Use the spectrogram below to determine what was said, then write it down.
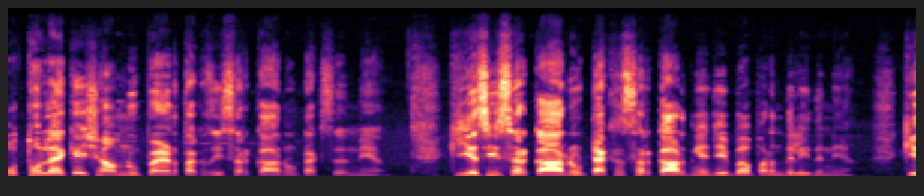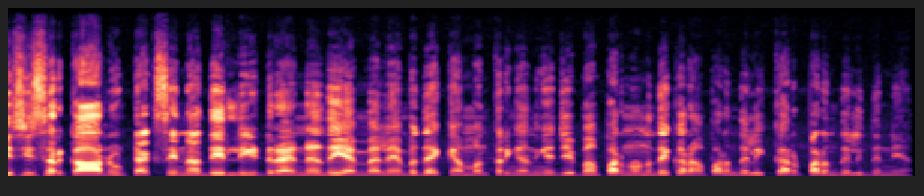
ਉੱਥੋਂ ਲੈ ਕੇ ਸ਼ਾਮ ਨੂੰ ਪੈਣ ਤੱਕ ਅਸੀਂ ਸਰਕਾਰ ਨੂੰ ਟੈਕਸ ਦਿੰਦੇ ਆ ਕੀ ਅਸੀਂ ਸਰਕਾਰ ਨੂੰ ਟੈਕਸ ਸਰਕਾਰ ਦੀਆਂ ਜੇਬਾਂ ਭਰਨ ਦੇ ਲਈ ਦਿੰਦੇ ਆ ਕਿ ਅਸੀਂ ਸਰਕਾਰ ਨੂੰ ਟੈਕਸ ਇਹਨਾਂ ਦੇ ਲੀਡਰਾਂ ਇਹਨਾਂ ਦੇ ਐਮਐਲਏ ਵਿਧਾਇਕਾਂ ਮੰਤਰੀਆਂ ਦੀਆਂ ਜੇਬਾਂ ਭਰਨ ਉਹਨਾਂ ਦੇ ਘਰਾਂ ਭਰਨ ਦੇ ਲਈ ਘਰ ਭਰਨ ਦੇ ਲਈ ਦਿੰਦੇ ਆ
